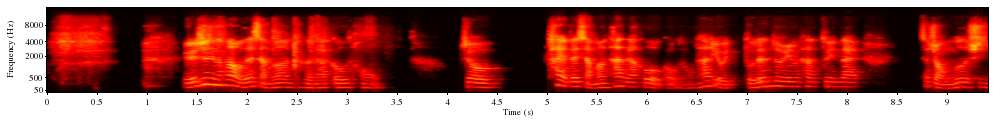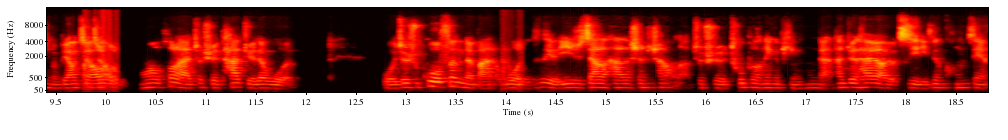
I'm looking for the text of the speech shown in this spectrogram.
有些事情的话，我在想办法去和他沟通，就他也在想办法，他在和我沟通。他有昨天就是因为他最近在在找工作的事情嘛，比较焦虑，然后后来就是他觉得我。我就是过分的把我的自己的意志加到他的身上了，就是突破了那个平衡感。他觉得他要有自己一定空间，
